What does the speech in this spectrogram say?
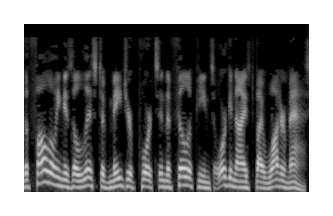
The following is a list of major ports in the Philippines organized by water mass.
